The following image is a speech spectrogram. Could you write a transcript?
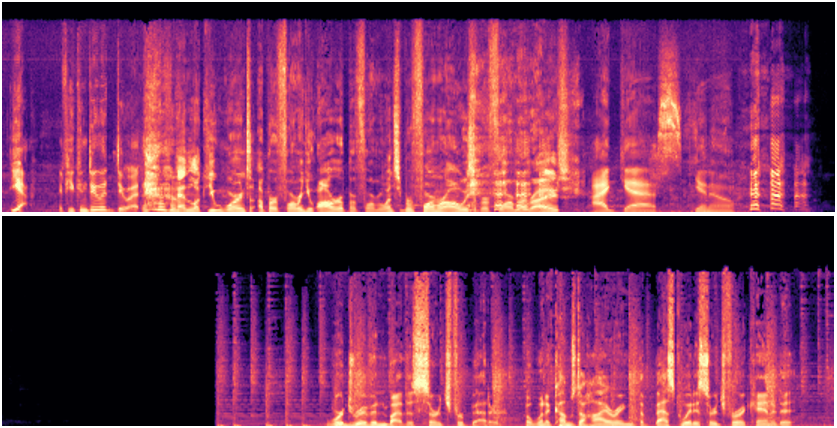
yeah, if you can do it, do it. and look, you weren't a performer. You are a performer. Once a performer, always a performer, right? I guess, you know. We're driven by the search for better. But when it comes to hiring, the best way to search for a candidate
